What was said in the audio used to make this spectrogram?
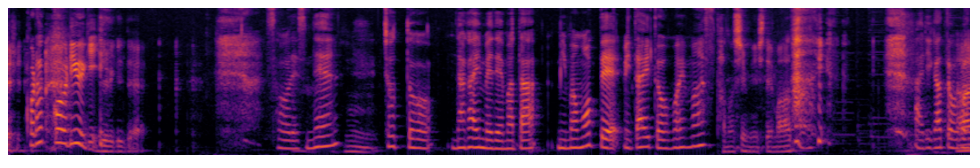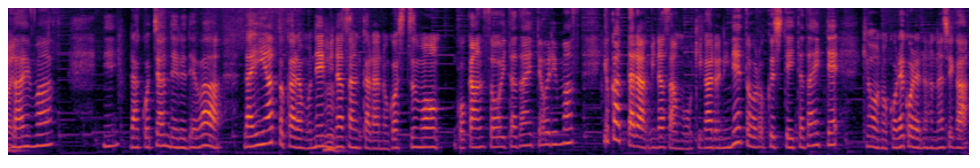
コラッコ流儀。流儀で。そうですね。うん。ちょっと長い目でまた見守ってみたいと思います。楽しみにしてます。ありがとうございます。ね、ラコチャンネルでは LINE アットからもね、うん皆さんからのご質問ご感想をいただいておりますよかったら皆さんもお気軽にね登録していただいて今日のこれこれの話が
